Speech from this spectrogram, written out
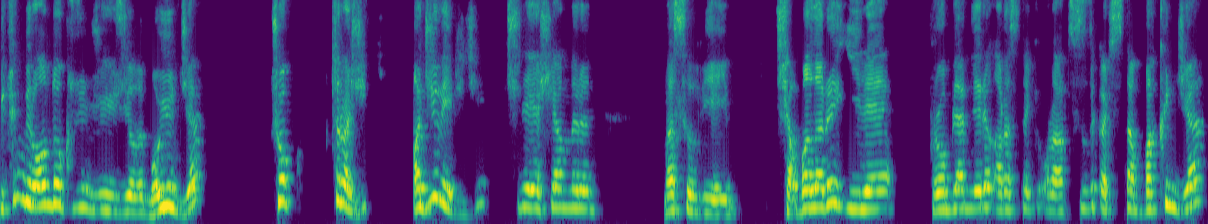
Bütün bir 19. yüzyılı boyunca çok trajik, acı verici, içinde yaşayanların nasıl diyeyim çabaları ile problemleri arasındaki orantısızlık açısından bakınca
